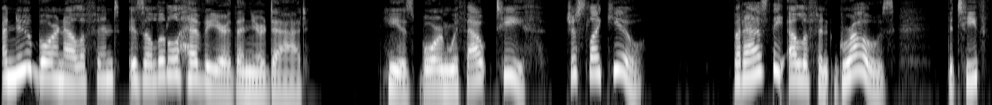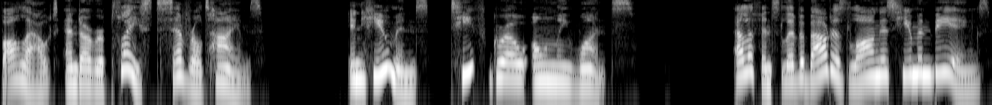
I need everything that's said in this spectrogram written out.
A newborn elephant is a little heavier than your dad. He is born without teeth, just like you. But as the elephant grows, the teeth fall out and are replaced several times. In humans, teeth grow only once. Elephants live about as long as human beings.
